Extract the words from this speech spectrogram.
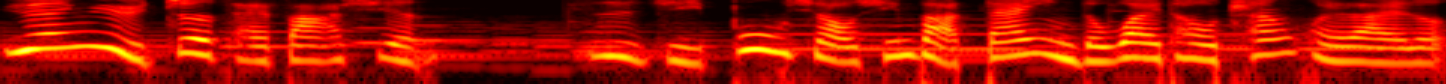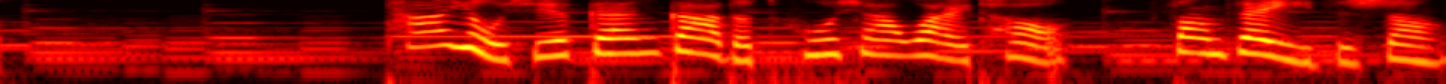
渊羽这才发现自己不小心把丹影的外套穿回来了。他有些尴尬地脱下外套，放在椅子上，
